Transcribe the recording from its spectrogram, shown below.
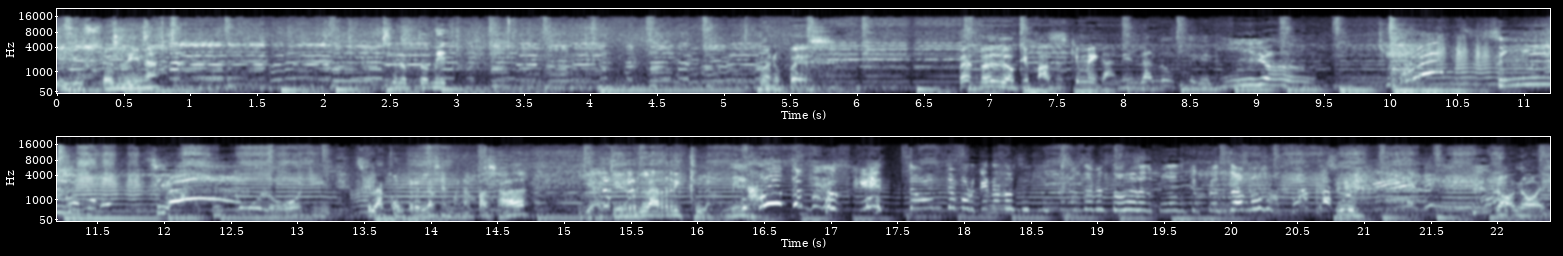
¿Y usted, Lina? Se lo prometo. Bueno, pues, pues, pues, lo que pasa es que me gané la lotería. ¿Qué? Sí. ¿Cómo? Sí, así como lo oyen. Se la compré la semana pasada y ayer la reclamé. Jota, pero qué tonto. ¿Por qué no nos dijiste? No sabes todas las cosas que pensamos, Jota. Sí. No, no, es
